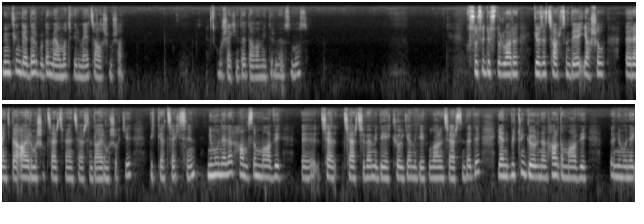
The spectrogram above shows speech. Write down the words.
mümkün qədər burada məlumat verməyə çalışmışam. Bu şəkildə davam edir mövzumuz. Xüsusi düsturları gözə çarpsın deyə yaşıl e, rəngdə ayırmışıq, çərçivənin içərisində ayırmışıq ki, diqqət çəksin. Nümunələr hamısı mavi e, çərçivəmi deyək, kölgəmi deyək, bunların içərisindədir. Yəni bütün görünən harda mavi e, nümunə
